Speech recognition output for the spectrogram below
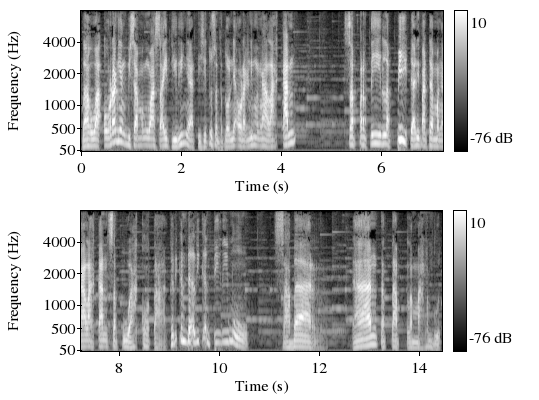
Bahwa orang yang bisa menguasai dirinya di situ sebetulnya orang ini mengalahkan seperti lebih daripada mengalahkan sebuah kota. Jadi kendalikan dirimu, sabar dan tetap lemah lembut.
